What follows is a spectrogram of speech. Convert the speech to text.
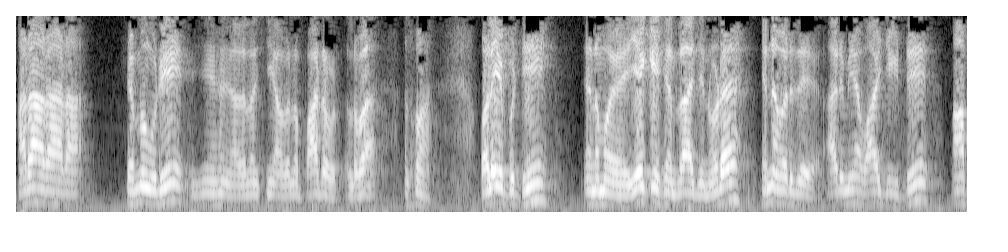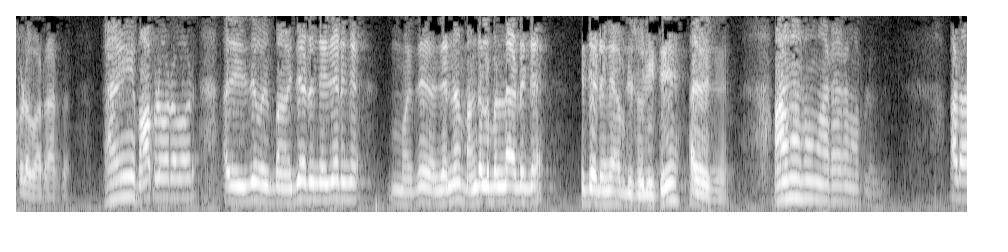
அடாராடா செம்மங்குடி அதெல்லாம் சி- பாடுறவர் அல்லவா அல்லவா? வளையப்பட்டி நம்ம ஏ கே ராஜனோட என்ன வருது? அருமையா வாய்ச்சிக்கிட்டு மாப்பிள்ளை வர்றாரு மாப்பிள்ள வர அது இது இது எடுங்க இது எடுங்க. இது என்ன? மங்களம் எல்லாம் எடுங்க. இது எடுங்க அப்படின்னு சொல்லிட்டு அது ஆமா ஆமா அடாடா மாப்பிள்ள அடா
